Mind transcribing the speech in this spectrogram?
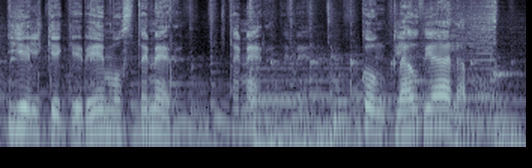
y el que queremos tener. Tener. Con Claudia Álamo.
